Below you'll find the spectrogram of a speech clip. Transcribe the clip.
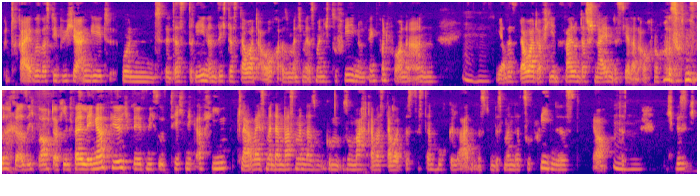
betreibe, was die Bücher angeht. Und äh, das Drehen an sich, das dauert auch. Also manchmal ist man nicht zufrieden und fängt von vorne an. Mhm. Ja, das dauert auf jeden Fall. Und das Schneiden ist ja dann auch nochmal so eine Sache. Also ich brauchte auf jeden Fall länger für. Ich bin jetzt nicht so technikaffin. Klar weiß man dann, was man da so, so macht, aber es dauert, bis das dann hochgeladen ist und bis man da zufrieden ist. Ja, das, mhm. ich, ich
